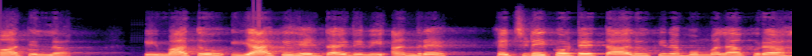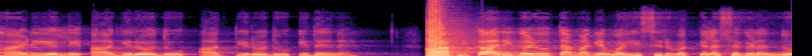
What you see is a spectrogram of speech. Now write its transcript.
ಮಾತಿಲ್ಲ. ಈ ಮಾತು ಯಾಕೆ ಹೇಳ್ತಾ ಇದ್ದೀವಿ ಅಂದ್ರೆ ಎಚ್ ಡಿ ಕೋಟೆ ತಾಲೂಕಿನ ಬೊಮ್ಮಲಾಪುರ ಹಾಡಿಯಲ್ಲಿ ಆಗಿರೋದು ಆಗ್ತಿರೋದು ಇದೇನೆ. ಅಧಿಕಾರಿಗಳು ತಮಗೆ ವಹಿಸಿರುವ ಕೆಲಸಗಳನ್ನು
